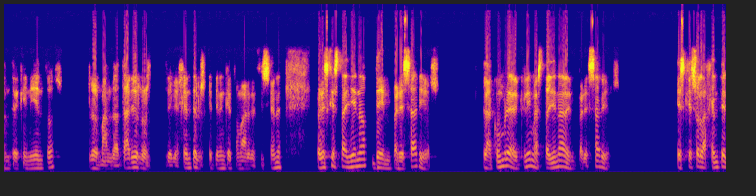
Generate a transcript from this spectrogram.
entre 500, los mandatarios, los dirigentes, los que tienen que tomar decisiones, pero es que está lleno de empresarios. La cumbre del clima está llena de empresarios. Es que eso la gente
